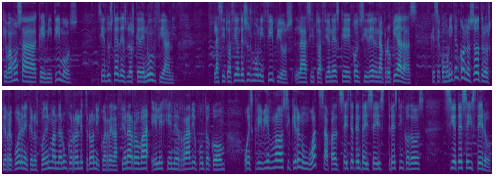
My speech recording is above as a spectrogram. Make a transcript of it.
que vamos a que emitimos, siendo ustedes los que denuncian la situación de sus municipios, las situaciones que consideren apropiadas, que se comuniquen con nosotros, que recuerden que nos pueden mandar un correo electrónico a redacción@lgnradio.com o escribirnos si quieren un WhatsApp al 676 352 760.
